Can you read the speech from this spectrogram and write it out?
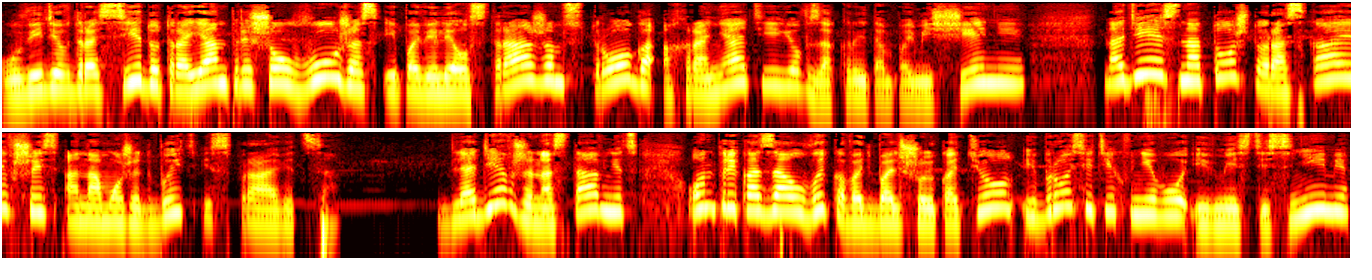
Увидев Дросиду, Троян пришел в ужас и повелел стражам строго охранять ее в закрытом помещении, надеясь на то, что, раскаявшись, она, может быть, исправится. Для дев же наставниц он приказал выковать большой котел и бросить их в него и вместе с ними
